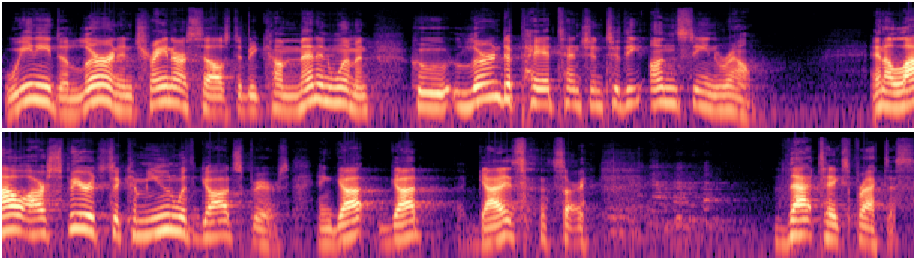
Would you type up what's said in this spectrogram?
we need to learn and train ourselves to become men and women who learn to pay attention to the unseen realm and allow our spirits to commune with God's spirits. And God, God, guys, sorry, that takes practice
